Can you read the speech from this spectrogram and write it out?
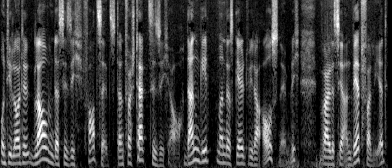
und die Leute glauben, dass sie sich fortsetzt, dann verstärkt sie sich auch. Dann gibt man das Geld wieder aus, nämlich, weil es ja an Wert verliert.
